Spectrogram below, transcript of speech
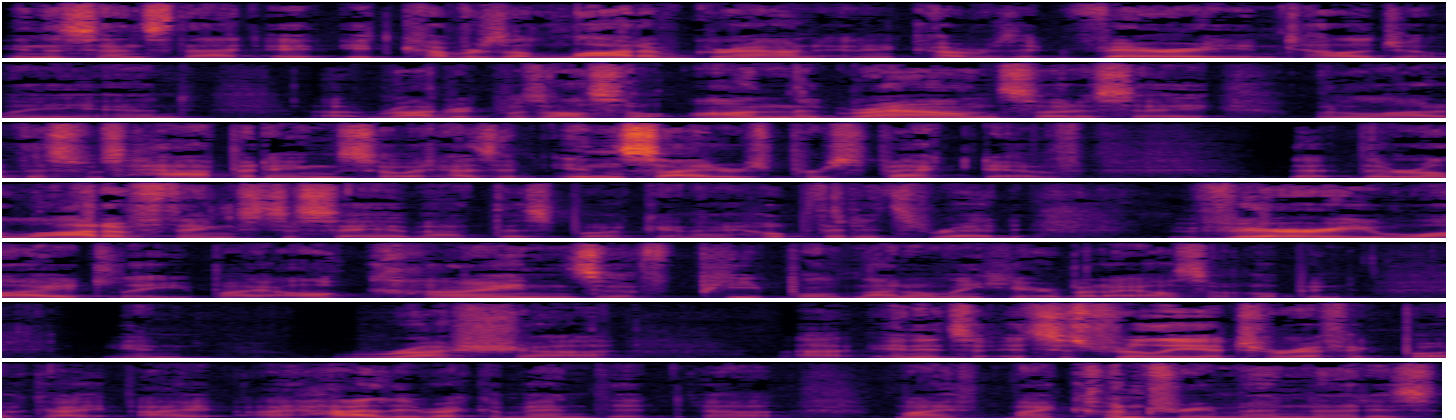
in the sense that it, it, covers a lot of ground and it covers it very intelligently. And uh, Roderick was also on the ground, so to say, when a lot of this was happening, so it has an insider's perspective. There are a lot of things to say about this book, and I hope that it's read very widely by all kinds of people, not only here, but I also hope in, in Russia. Uh, and it's, it's just really a terrific book. I, I, I highly recommend that uh, my, my countrymen, that is,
